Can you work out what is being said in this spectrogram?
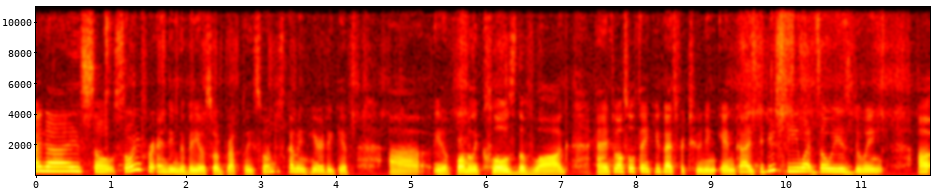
Hi guys, so sorry for ending the video so abruptly. So I'm just coming here to give, uh, you know, formally close the vlog and to also thank you guys for tuning in. Guys, did you see what Zoe is doing? Uh,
